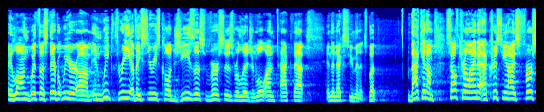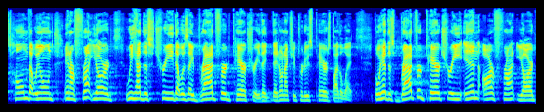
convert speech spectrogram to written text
along with us there. But we are um, in week three of a series called Jesus versus Religion. We'll unpack that in the next few minutes. But Back in um, South Carolina, at Christy and I's first home that we owned, in our front yard, we had this tree that was a Bradford pear tree. They, they don't actually produce pears, by the way. But we had this Bradford pear tree in our front yard,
